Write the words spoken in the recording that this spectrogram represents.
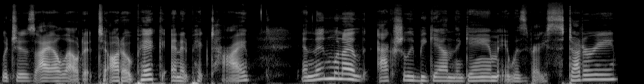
which is I allowed it to auto pick and it picked high. And then when I actually began the game, it was very stuttery.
